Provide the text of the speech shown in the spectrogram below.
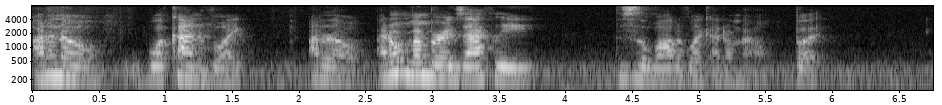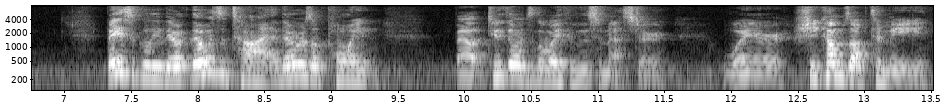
I don't know what kind of like, I don't know. I don't remember exactly. This is a lot of like I don't know, but basically there, there was a time there was a point about two-thirds of the way through the semester where she comes up to me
